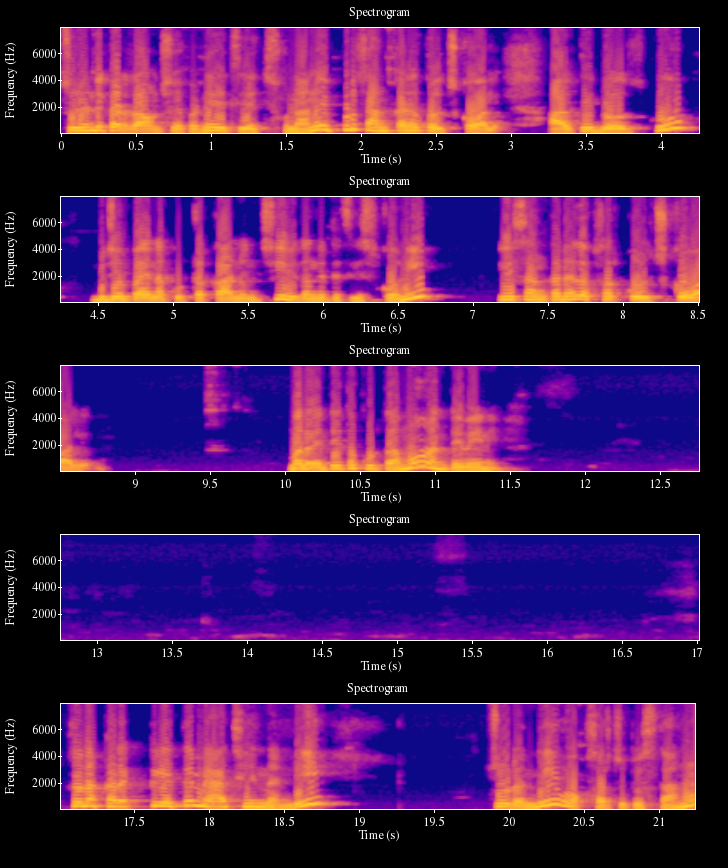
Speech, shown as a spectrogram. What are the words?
చూడండి ఇక్కడ రౌండ్ షేప్ అనేది ఇట్లా ఇచ్చుకున్నాను ఇప్పుడు సంఖ అనేది కొలుచుకోవాలి. ఆల్తీ బ్లౌజ్కు భుజం పైన కుట్ల కాడ నుంచి ఈ విధంగా ఇట్లా తీసుకొని ఈ సంఖ అనేది ఒకసారి కొలుచుకోవాలి. మనం ఎంతైతే కుడతామో అంతే వేని సో నాకు కరెక్ట్ అయితే మ్యాచ్ అయిందండి. చూడండి ఒకసారి చూపిస్తాను.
